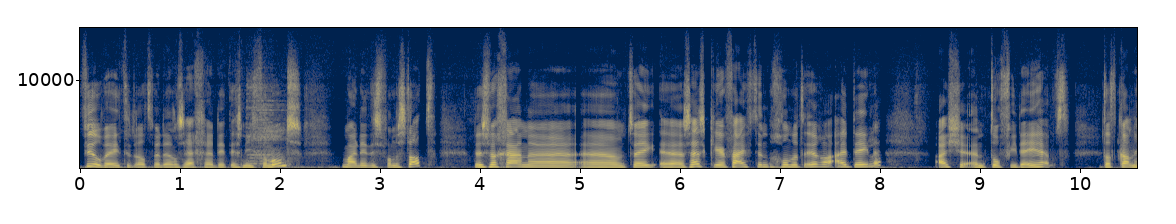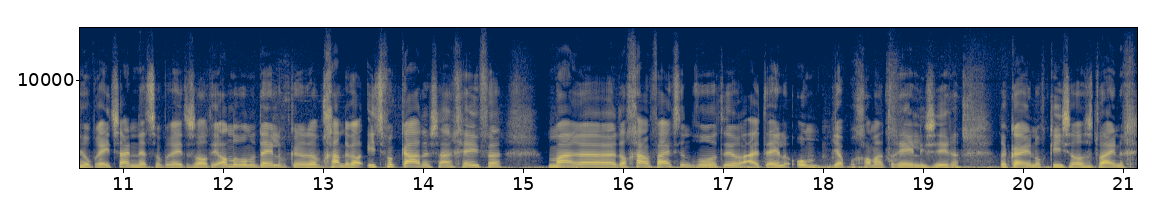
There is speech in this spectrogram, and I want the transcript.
veel beter dat we dan zeggen: dit is niet van ons, maar dit is van de stad. Dus we gaan uh, twee, zes keer 2500 euro uitdelen. Als je een tof idee hebt. Dat kan heel breed zijn, net zo breed als al die andere onderdelen. We, kunnen, we gaan er wel iets van kaders aan geven. Maar uh, dat gaan we 2500 euro uitdelen om jouw programma te realiseren. Dan kan je nog kiezen als het weinig,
